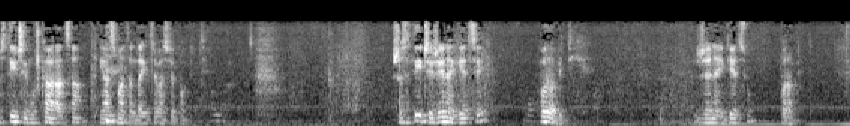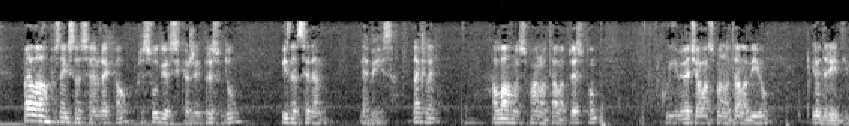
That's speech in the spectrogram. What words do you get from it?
što se tiče muškaraca, ja smatram da ih treba sve pobiti. Što se tiče žena i djece, porobiti ih. Žena i djecu, porobiti. Pa je Allah poslanik sallallahu rekao, presudio si, kaže, presudom iznad sedam nebesa. Dakle, Allahom subhanahu wa ta'ala presudom, koji je već Allah subhanahu wa ta'ala bio i odredio.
